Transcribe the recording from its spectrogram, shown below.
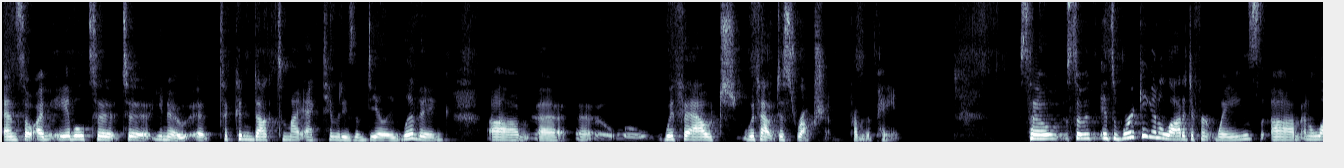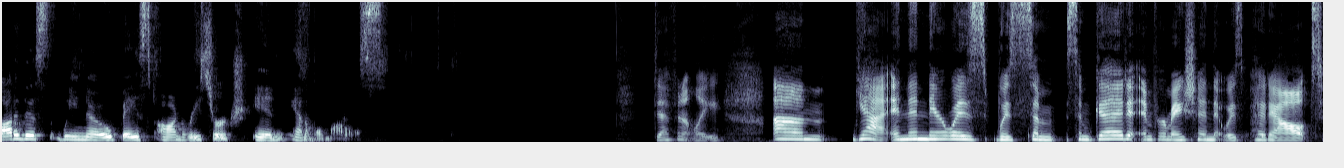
And so I'm able to, to you know, uh, to conduct my activities of daily living um, uh, uh without without disruption from the pain. So, so it's working in a lot of different ways, um, and a lot of this we know based on research in animal models. Definitely, um, yeah. And then there was was some some good information that was put out.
